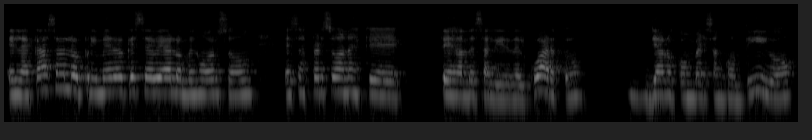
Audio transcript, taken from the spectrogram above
En la casa lo primero que se ve a lo mejor son esas personas que dejan de salir del cuarto, ya no conversan contigo,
